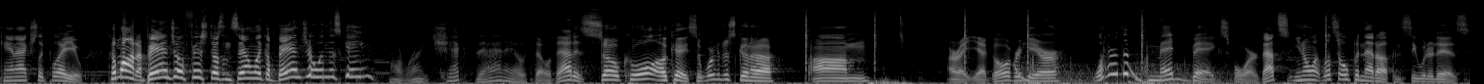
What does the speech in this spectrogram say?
can't actually play you. Come on. A banjo fish doesn't sound like a banjo in this game? All right. Check that out, though. That is so cool. Okay, so we're just going to... Um... All right, yeah, go over here. What are the med bags for? That's, you know what, let's open that up and see what it is.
